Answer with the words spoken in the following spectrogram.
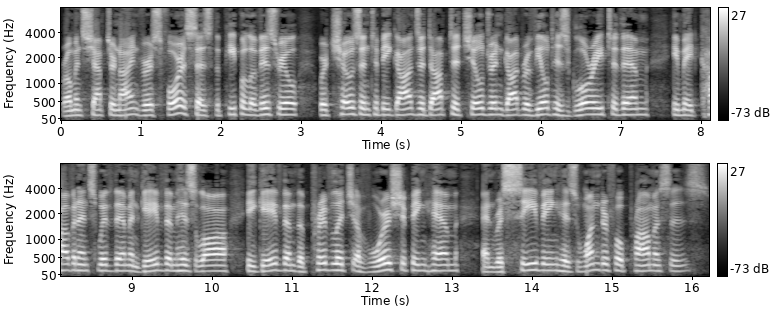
Romans chapter 9, verse 4 says, The people of Israel were chosen to be God's adopted children. God revealed his glory to them. He made covenants with them and gave them his law. He gave them the privilege of worshiping him and receiving his wonderful promises.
